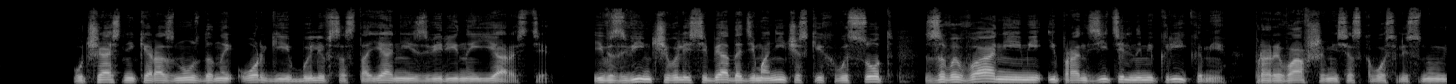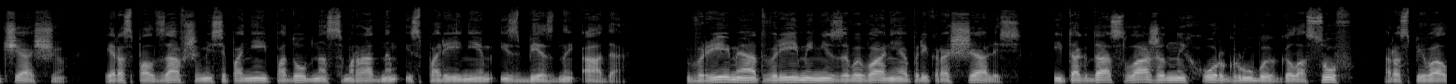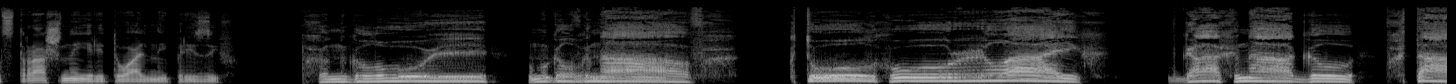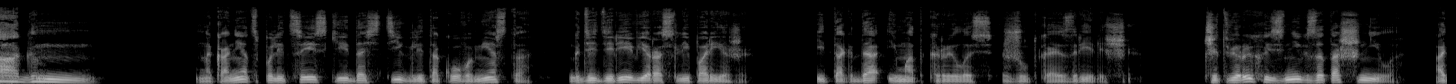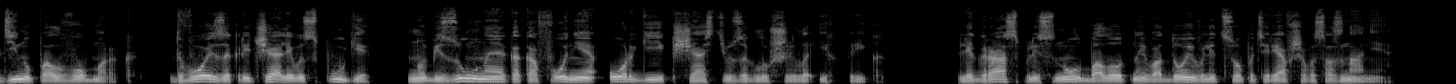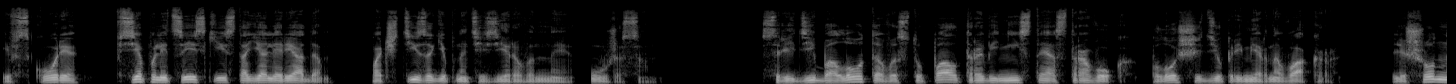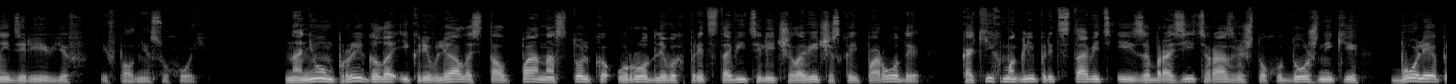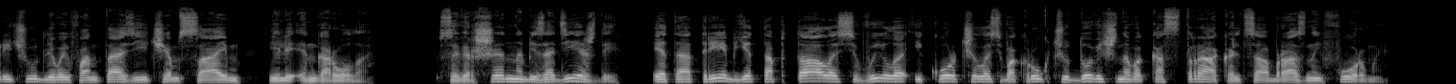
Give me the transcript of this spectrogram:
Участники разнузданной оргии были в состоянии звериной ярости и взвинчивали себя до демонических высот завываниями и пронзительными криками, прорывавшимися сквозь лесную чащу, и расползавшимися по ней подобно смрадным испарениям из бездны ада. Время от времени завывания прекращались, и тогда слаженный хор грубых голосов распевал страшный ритуальный призыв. «Пханглуи мглвгнав, ктулхурлайх, вгахнагл вхтагн». Наконец полицейские достигли такого места, где деревья росли пореже. И тогда им открылось жуткое зрелище. Четверых из них затошнило. Один упал в обморок. Двое закричали в испуге, но безумная какофония оргии, к счастью, заглушила их крик. Леграс плеснул болотной водой в лицо потерявшего сознание. И вскоре все полицейские стояли рядом, почти загипнотизированные ужасом. Среди болота выступал травянистый островок, площадью примерно в акр, лишенный деревьев и вполне сухой. На нем прыгала и кривлялась толпа настолько уродливых представителей человеческой породы, каких могли представить и изобразить разве что художники более причудливой фантазии, чем Сайм или Энгарола. Совершенно без одежды это отребье топталось, выло и корчилось вокруг чудовищного костра кольцеобразной формы.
